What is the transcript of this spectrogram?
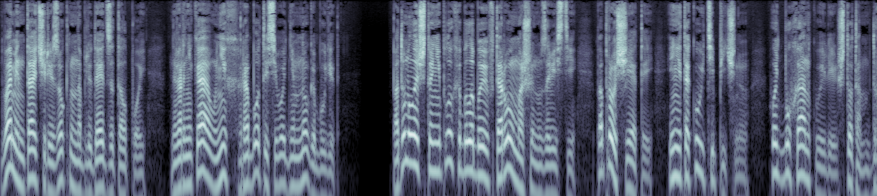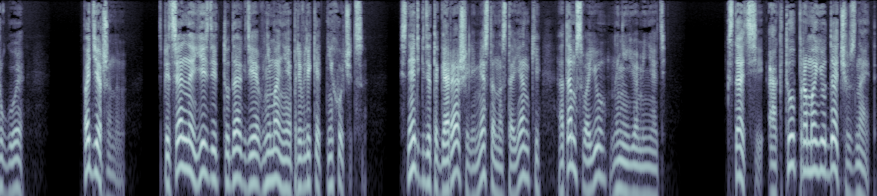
Два мента через окна наблюдают за толпой. Наверняка у них работы сегодня много будет. Подумалось, что неплохо было бы вторую машину завести, попроще этой, и не такую типичную, хоть буханку или что там другое. Подержанную. Специально ездить туда, где внимание привлекать не хочется. Снять где-то гараж или место на стоянке, а там свою на нее менять. Кстати, а кто про мою дачу знает?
